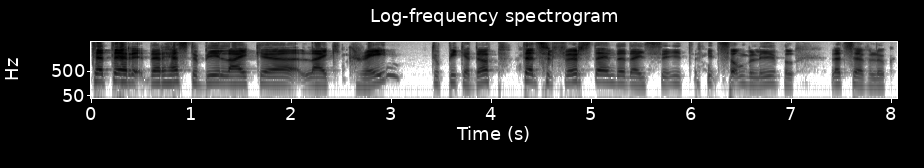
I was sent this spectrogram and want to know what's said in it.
that there there has to be like uh, like crane to pick it up. That's the first time that I see it. It's unbelievable. Let's have a look.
